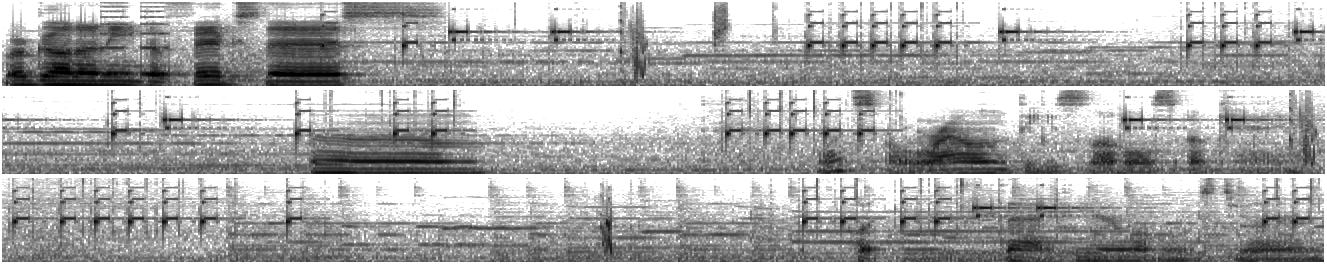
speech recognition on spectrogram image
We're gonna need to fix this. Um, what's around these levels? Okay. Put that here. What moves do you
